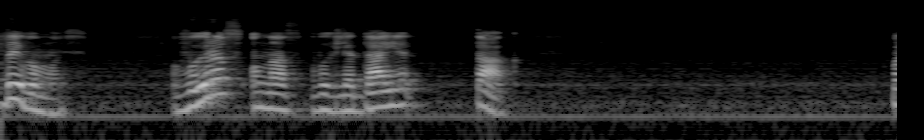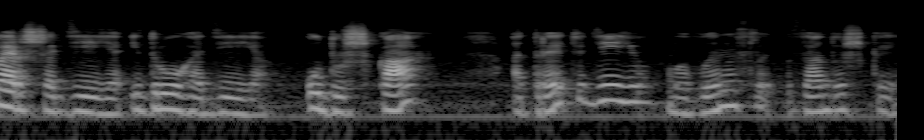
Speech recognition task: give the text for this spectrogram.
дивимось. Вираз у нас виглядає так. Перша дія і друга дія у дужках, а третю дію ми винесли за дужки.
